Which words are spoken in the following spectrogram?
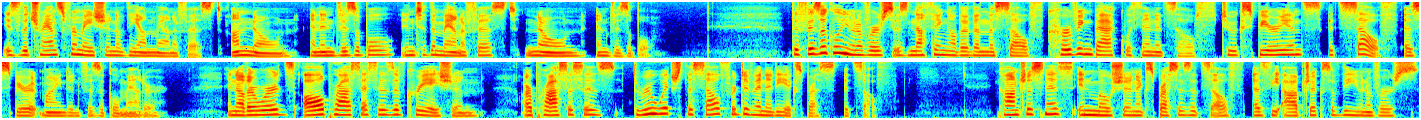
is the transformation of the unmanifest, unknown, and invisible into the manifest, known, and visible. The physical universe is nothing other than the self curving back within itself to experience itself as spirit, mind, and physical matter. In other words, all processes of creation are processes through which the self or divinity express itself. Consciousness in motion expresses itself as the objects of the universe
